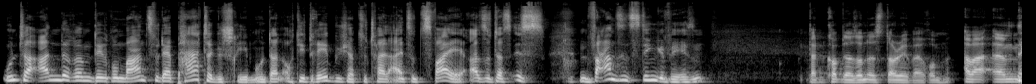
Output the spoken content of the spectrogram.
unter anderem den Roman zu der Pate geschrieben und dann auch die Drehbücher zu Teil 1 und 2. Also das ist ein Wahnsinnsding gewesen. Dann kommt da so eine Story bei rum. Aber ähm,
